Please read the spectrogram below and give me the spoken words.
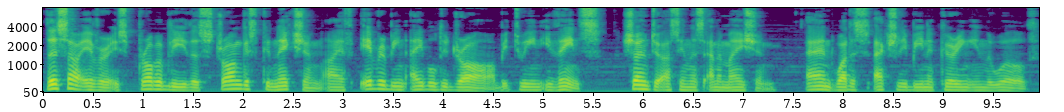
This, however, is probably the strongest connection I have ever been able to draw between events shown to us in this animation and what has actually been occurring in the world.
